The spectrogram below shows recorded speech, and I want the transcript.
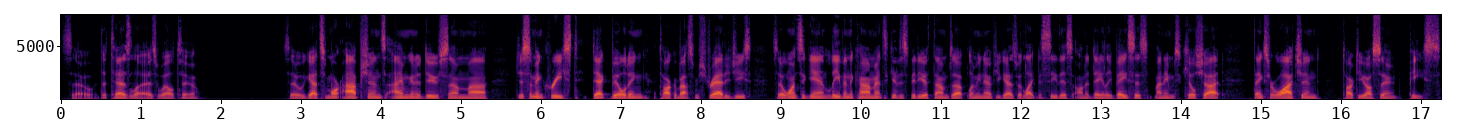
So the Tesla as well too. So we got some more options. I'm going to do some uh, just some increased deck building, talk about some strategies. So once again, leave in the comments, give this video a thumbs up. Let me know if you guys would like to see this on a daily basis. My name is Killshot. Thanks for watching. Talk to you all soon. Peace.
